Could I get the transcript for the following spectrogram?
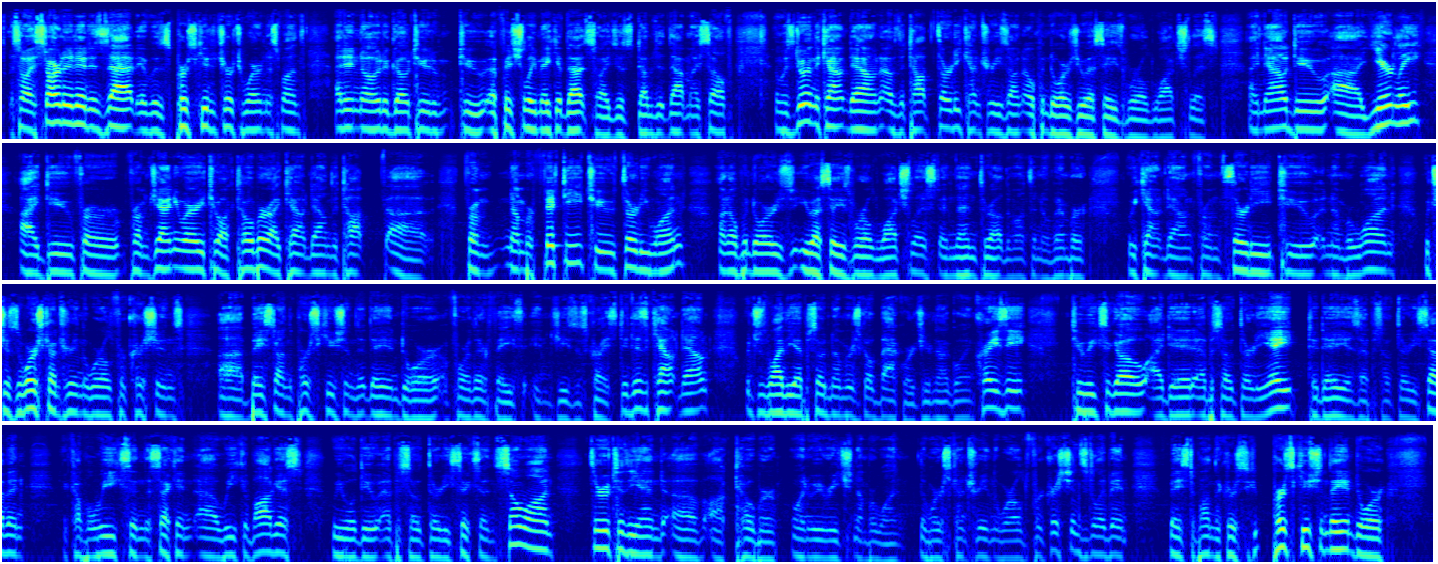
so I started it as that. It was Persecuted Church Awareness Month. I didn't know who to go to, to to officially make it that, so I just dubbed it that myself. And was doing the countdown of the top 30 countries on Open Doors USA's World Watch List. I now do uh, yearly. I do for from January to October. I count down the top uh, from number 50 to 31 on Open Doors USA's World Watch List, and then throughout the month of November, we count down from 30 to number one, which is the worst country in the world for Christians. Uh, based on the persecution that they endure for their faith in Jesus Christ. It is a countdown, which is why the episode numbers go backwards. You're not going crazy. Two weeks ago, I did episode 38. Today is episode 37 a couple weeks in the second uh, week of August. We will do episode 36 and so on through to the end of October when we reach number one, the worst country in the world for Christians to live in based upon the persecution they endure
